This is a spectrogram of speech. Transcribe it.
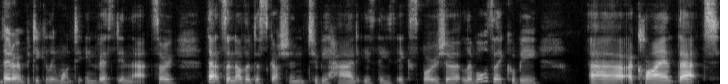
they don't particularly want to invest in that so that's another discussion to be had is these exposure levels they could be uh, a client that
